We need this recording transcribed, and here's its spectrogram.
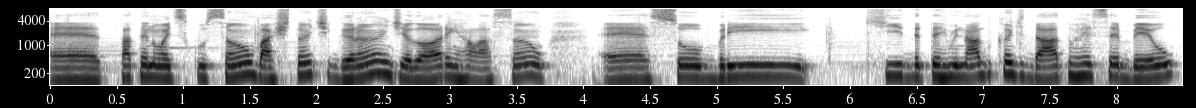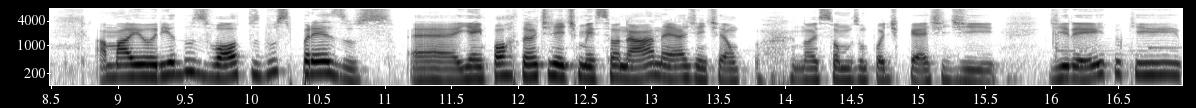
está é, tá tendo uma discussão bastante grande agora em relação é, sobre que determinado candidato recebeu a maioria dos votos dos presos. É, e é importante a gente mencionar, né? A gente é um, nós somos um podcast de direito que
